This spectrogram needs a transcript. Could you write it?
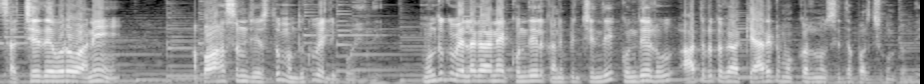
సచ్చేదేవరో అని అపహాసం చేస్తూ ముందుకు వెళ్ళిపోయింది. ముందుకు వెళ్ళగానే కుందేలు కనిపించింది. కుందేలు ఆతృతగా క్యారెట్ ముక్కలను సిద్ధపరచుకుంటుంది.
